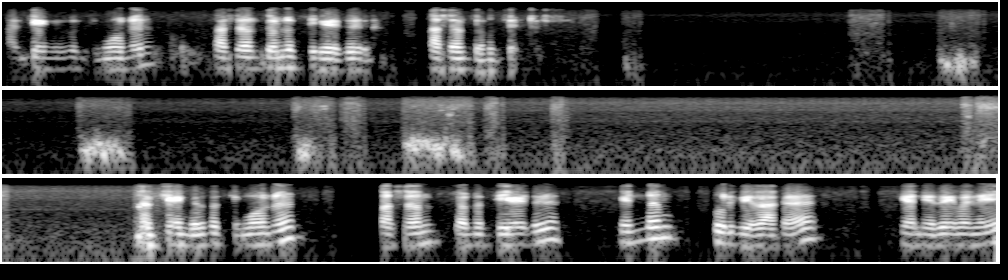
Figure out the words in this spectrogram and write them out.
அத்தியம் இருபத்தி மூணு வசனம் தொண்ணூத்தி ஏழு வசனம் தொண்ணூத்தி எட்டு. அத்தியம் இருபத்தி மூணு வசனம் தொண்ணூத்தி ஏழு இன்னும் கூறுவீராக என் இறைவனே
